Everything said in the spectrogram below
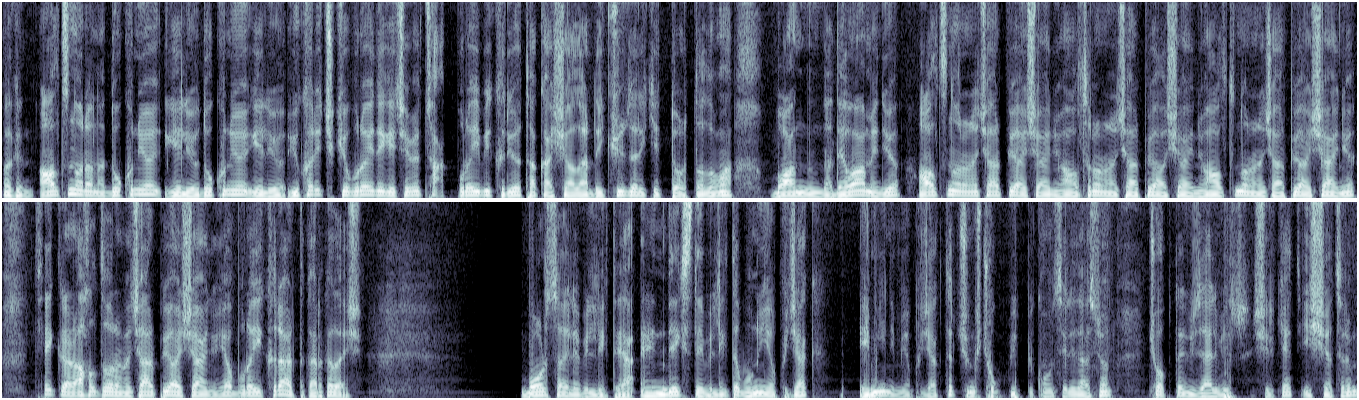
Bakın altın orana dokunuyor geliyor dokunuyor geliyor. Yukarı çıkıyor burayı da geçemiyor. Tak burayı bir kırıyor tak aşağılarda. 200 hareketli ortalama bandında devam ediyor. Altın orana çarpıyor aşağı iniyor. Altın orana çarpıyor aşağı iniyor. Altın orana çarpıyor aşağı iniyor. Tekrar altın orana çarpıyor aşağı iniyor. Ya burayı kır artık arkadaş borsa ile birlikte ya yani endeksle birlikte bunu yapacak. Eminim yapacaktır. Çünkü çok büyük bir konsolidasyon. Çok da güzel bir şirket, iş yatırım.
